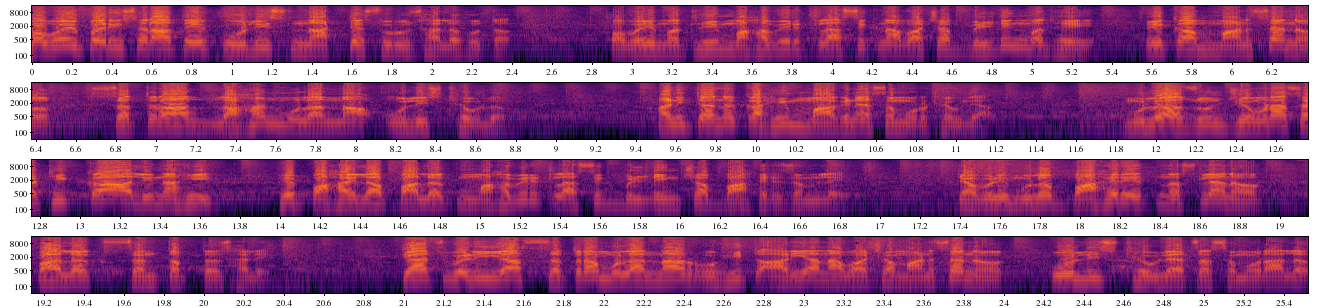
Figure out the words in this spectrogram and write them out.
पवई परिसरात एक पोलीस नाट्य सुरू झालं होतं. पवईमधली महावीर क्लासिक नावाच्या बिल्डिंगमध्ये एका माणसानं सतरा लहान मुलांना ओलीस ठेवलं आणि त्यानं काही मागण्या समोर ठेवल्या. मुलं अजून जेवणासाठी का आली नाहीत हे पाहायला पालक महावीर क्लासिक बिल्डिंगच्या बाहेर जमले. त्यावेळी मुलं बाहेर येत नसल्यानं पालक संतप्त झाले. त्याचवेळी या सतरा मुलांना रोहित आर्या नावाच्या माणसानं ओलीस ठेवल्याचं समोर आलं.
